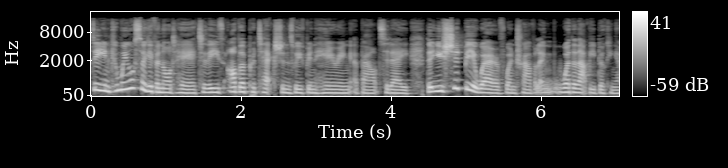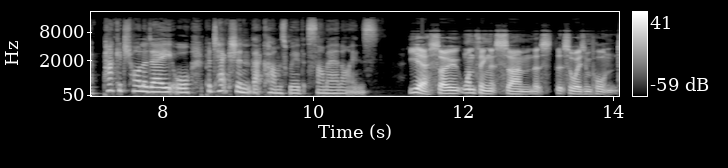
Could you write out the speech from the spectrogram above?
Dean, can we also give a nod here to these other protections we've been hearing about today that you should be aware of when travelling, whether that be booking a package holiday or protection that comes with some airlines? Yeah, so one thing that's um, that's that's always important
